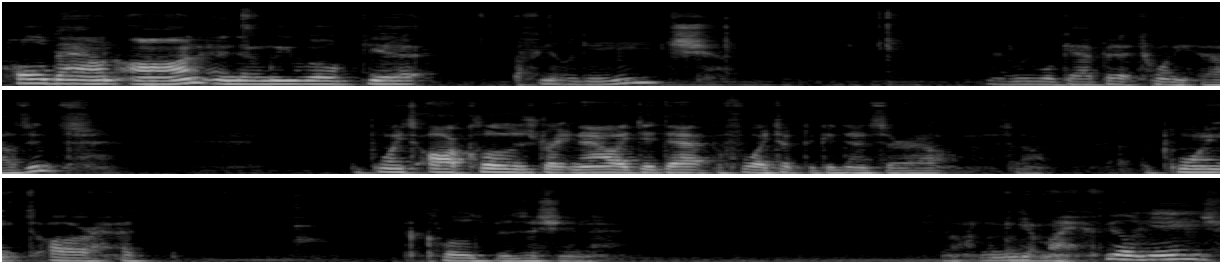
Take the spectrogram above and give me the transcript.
hold down on and then we will get a feeler gauge and we will gap it at 20 thousandths. The points are closed right now. I did that before I took the condenser out. The points are at the closed position. So let me get my feel gauge.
